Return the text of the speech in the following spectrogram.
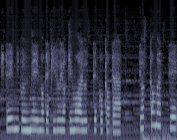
地底に文明のできる余地もあるってことだ。ちょっと待って。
